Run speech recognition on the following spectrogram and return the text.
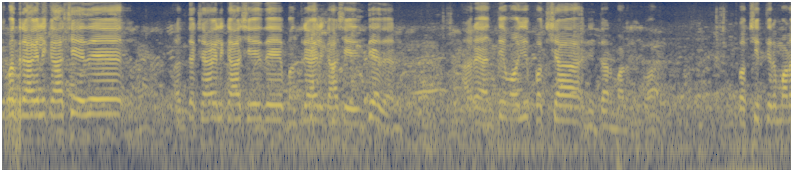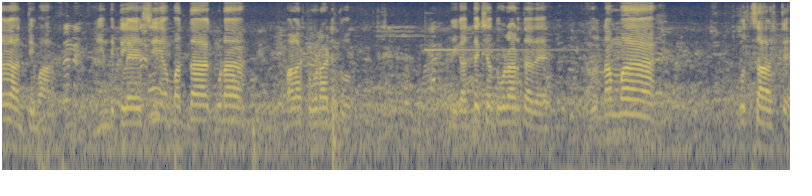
ಮುಖ್ಯಮಂತ್ರಿ ಆಗಲಿಕ್ಕೆ ಆಸೆ ಇದೆ, ಅಧ್ಯಕ್ಷ ಆಗಲಿಕ್ಕೆ ಆಸೆ ಇದೆ, ಮಂತ್ರಿ ಆಗಲಿಕ್ಕೆ ಆಸೆ ಇದ್ದೇ ಇದೆ. ಆದರೆ ಅಂತಿಮವಾಗಿ ಪಕ್ಷ ನಿರ್ಧಾರ ಮಾಡಬೇಕು. ಪಕ್ಷ ತೀರ್ಮಾನವೇ ಅಂತಿಮ. ಹಿಂದಕ್ಕೆ ಸಿ ಎಂ ಅಂತ ಕೂಡ ಭಾಳಷ್ಟು ಓಡಾಡಿತು. ಈಗ ಅಧ್ಯಕ್ಷ ಅಂತ ಓಡಾಡ್ತಾ ಇದೆ. ಅದು ನಮ್ಮ ಉತ್ಸಾಹ ಅಷ್ಟೇ.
